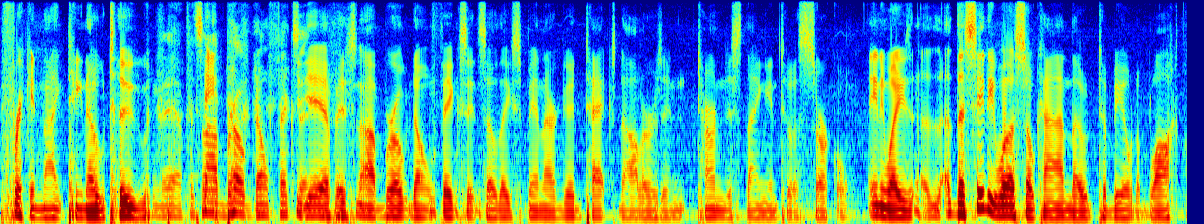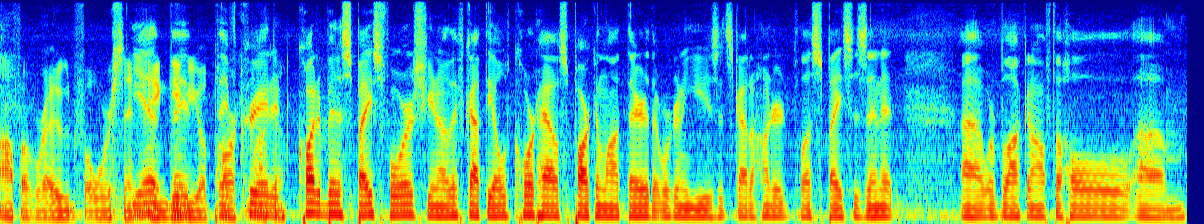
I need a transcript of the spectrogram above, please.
freaking 1902. Yeah, if it's not broke, don't fix it. Yeah, if it's not broke, don't fix it. So they spend our good tax dollars and turn this thing into a circle. Anyways, uh, the city was so kind though to be able to block off a road for us and, yeah, and give you a parking. they've created lot. quite a bit of space for us. You know, they've got the old courthouse parking lot there that we're going to use. It's got a hundred plus spaces in it. Uh, we're blocking off the whole um,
